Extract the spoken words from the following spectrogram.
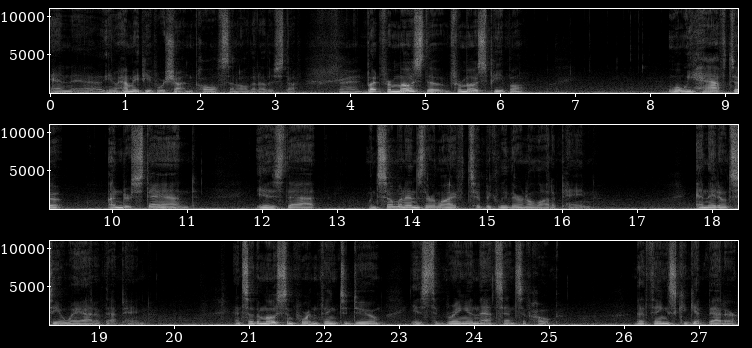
And uh, you know, how many people were shot in Pulse and all that other stuff. Right. But for most of, for most people, what we have to understand is that when someone ends their life, typically they're in a lot of pain and they don't see a way out of that pain. And so the most important thing to do is to bring in that sense of hope that things could get better,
